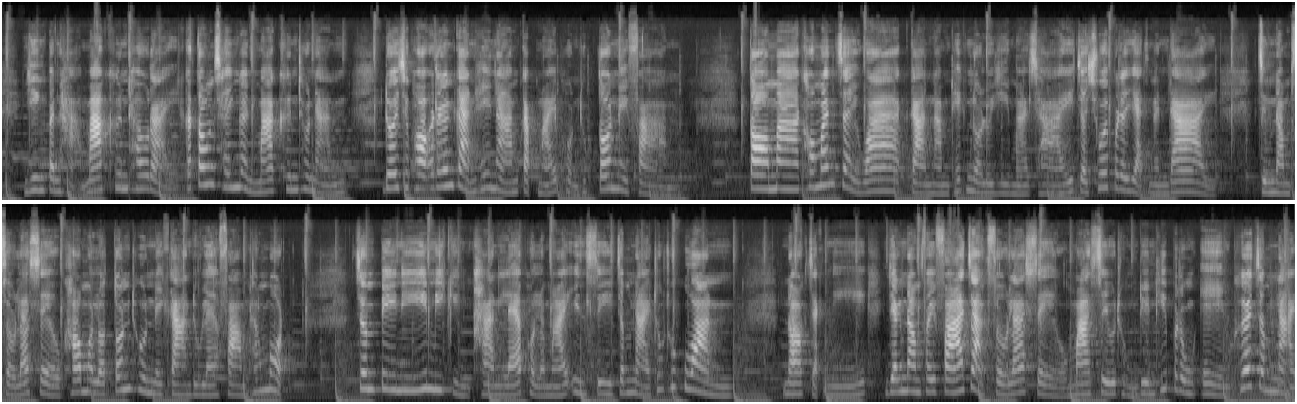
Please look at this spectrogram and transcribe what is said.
ๆ ยิ่งปัญหามากขึ้นเท่าไหร่ ก็ต้องใช้เงินมากขึ้นเท่านั้น โดยเฉพาะเรื่องการให้น้ำกับไม้ผลทุกต้นในฟาร์มต่อมาเขามั่นใจว่าการนำเทคโนโลยีมาใช้จะช่วยประหยัดเงินได้ จึงนำโซลาร์เซลล์เข้ามาลดต้นทุนในการดูแลฟาร์มทั้งหมด จนปีนี้มีกิ่งพันธุ์และผลไม้อินทรีย์จำหน่ายทุกๆวัน นอกจากนี้ยังนำไฟฟ้าจากโซลาเซลล์มาซีลถุงดินที่ปรุงเองเพื่อจำหน่าย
